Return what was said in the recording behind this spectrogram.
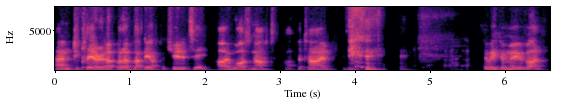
And to clear it up, well, I've got the opportunity. I was not at the time. so we can move on.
